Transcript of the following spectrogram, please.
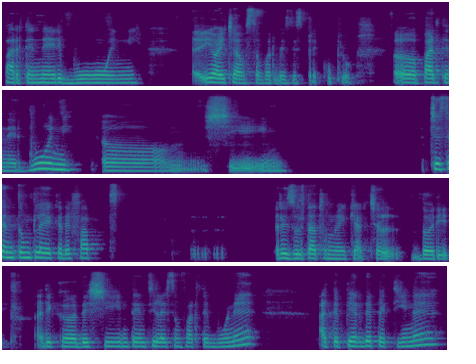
parteneri buni. Eu aici o să vorbesc despre cuplu. Uh, parteneri buni uh, și ce se întâmplă e că, de fapt, rezultatul nu e chiar cel dorit. Adică, deși intențiile sunt foarte bune, a te pierde pe tine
